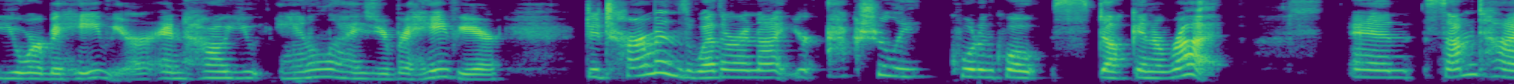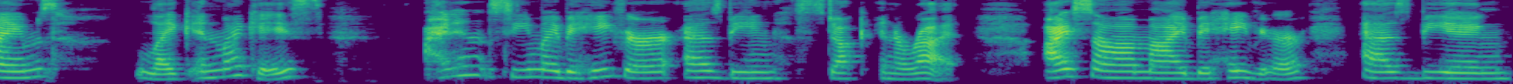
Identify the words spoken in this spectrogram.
your behavior and how you analyze your behavior determines whether or not you're actually, quote unquote, stuck in a rut. And sometimes, like in my case, I didn't see my behavior as being stuck in a rut. I saw my behavior as being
